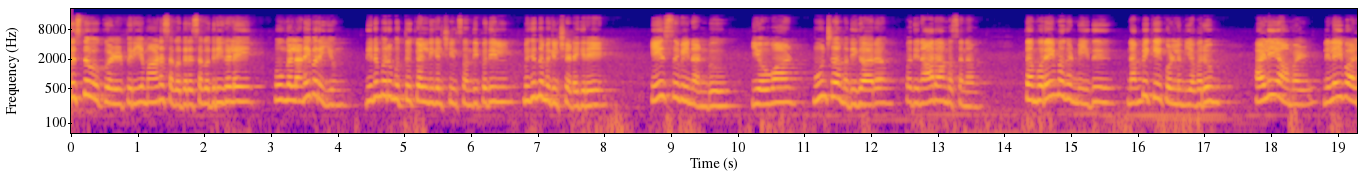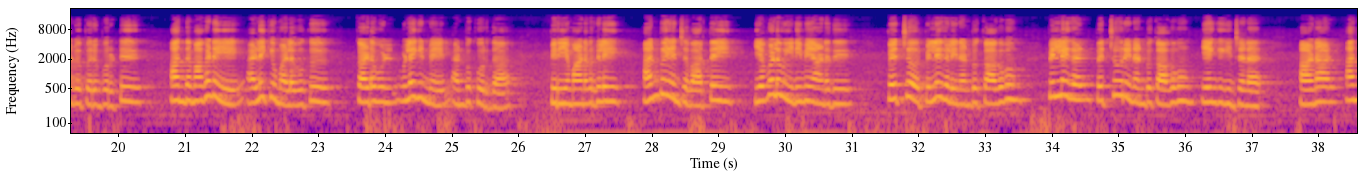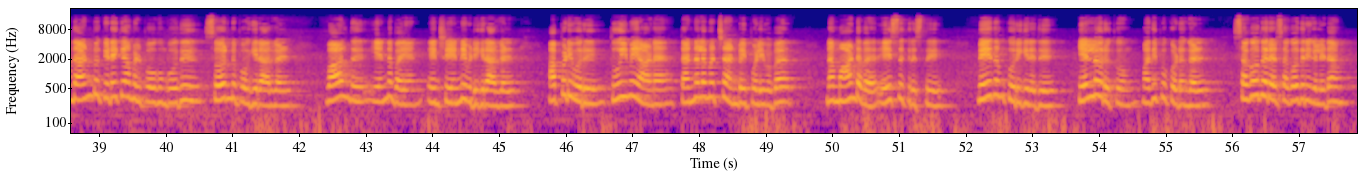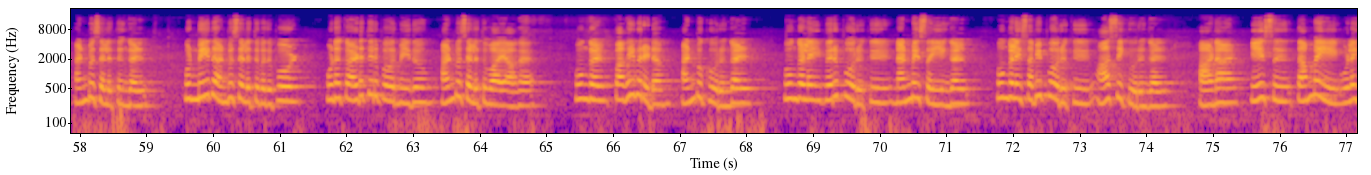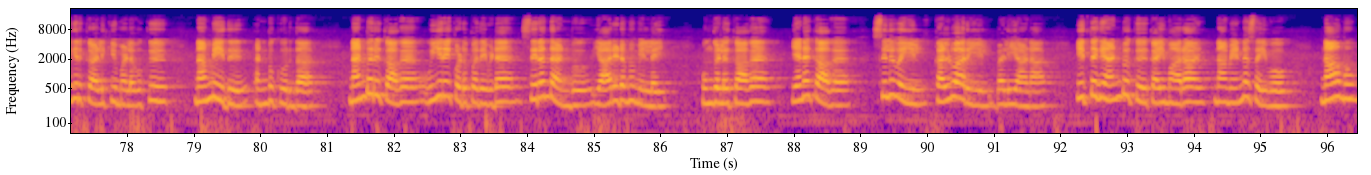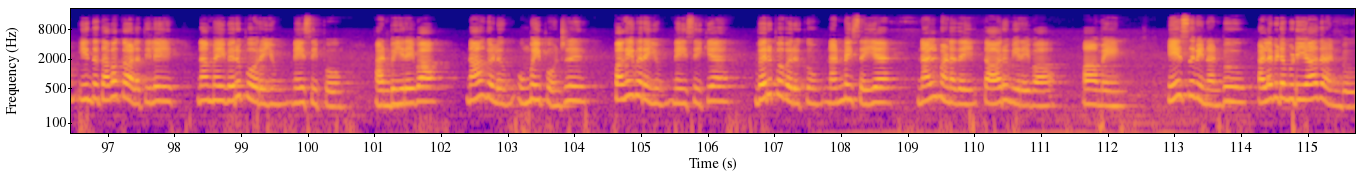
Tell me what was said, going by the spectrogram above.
கிறிஸ்துவுக்குள் பிரியமான சகோதர சகோதரிகளே உங்கள் அனைவரையும் தினமொரு முத்துக்கள் நிகழ்ச்சியில் சந்திப்பதில் மிகுந்த மகிழ்ச்சி அடைகிறேன். இயேசுவின் அன்பு யோவான் மூன்றாம் அதிகாரம் பதினாறாம் வசனம். தம் உரைமகன் மீது நம்பிக்கை கொள்ளும் எவரும் அழியாமல் நிலைவாழ்வு பெறும் பொருட்டு அந்த மகனையே அழிக்கும் அளவுக்கு கடவுள் உலகின் மேல் அன்பு கூர்ந்தார். பிரியமானவர்களே அன்பு என்ற வார்த்தை எவ்வளவு இனிமையானது. பெற்றோர் பிள்ளைகளின் அன்புக்காகவும் பிள்ளைகள் பெற்றோரின் அன்புக்காகவும் ஏங்குகின்றனர். ஆனால் அந்த அன்பு கிடைக்காமல் போகும்போது சோர்ந்து போகிறார்கள். வாழ்ந்து என்ன பயன் என்று எண்ணி விடுகிறார்கள் அப்படி ஒரு தூய்மையான தன்னலமற்ற அன்பை பொழிபவர் நம் ஆண்டவர் இயேசு கிறிஸ்து. வேதம் கூறுகிறது எல்லோருக்கும் மதிப்பு கொடுங்கள். சகோதரர் சகோதரிகளிடம் அன்பு செலுத்துங்கள். உன் மீது அன்பு செலுத்துவது போல் உனக்கு அடுத்திருப்பவர் மீதும் அன்பு செலுத்துவாயாக. உங்கள் பகைவரிடம் அன்பு கூறுங்கள். உங்களை வெறுப்போருக்கு நன்மை செய்யுங்கள். உங்களை சபிப்போருக்கு ஆசை கூறுங்கள். ஆனால் இயேசு தம்மையை உலகிற்கு அளிக்கும் அளவுக்கு நம்மீது அன்பு கூர்ந்தார். நண்பருக்காக உயிரை கொடுப்பதை விட சிறந்த அன்பு யாரிடமும் இல்லை. உங்களுக்காக எனக்காக சிலுவையில் கல்வாரியில் பலியானார். இத்தகைய அன்புக்கு கைமாறாய் நாம் என்ன செய்வோம்? நாமும் இந்த தவக்காலத்திலே நம்மை வெறுப்போரையும் நேசிப்போம். அன்பு இறைவா நாங்களும் உம்மை போன்று பகைவரையும் நேசிக்க வெறுப்பவருக்கும் நன்மை செய்ய நல்மனதை தாரும் இறைவா. ஆமேன். இயேசுவின் அன்பு அளவிட முடியாத அன்பு.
